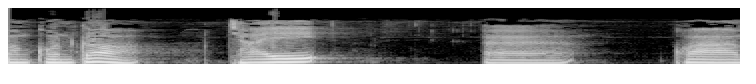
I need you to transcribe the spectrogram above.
บางคนก็ใช้ความ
